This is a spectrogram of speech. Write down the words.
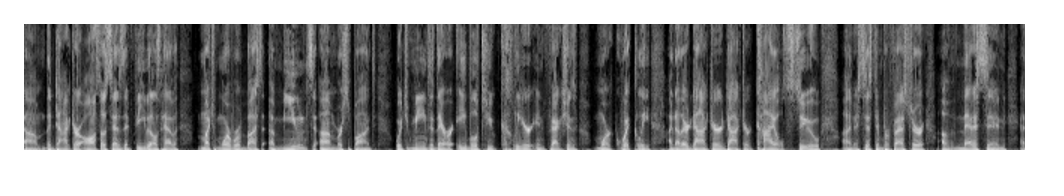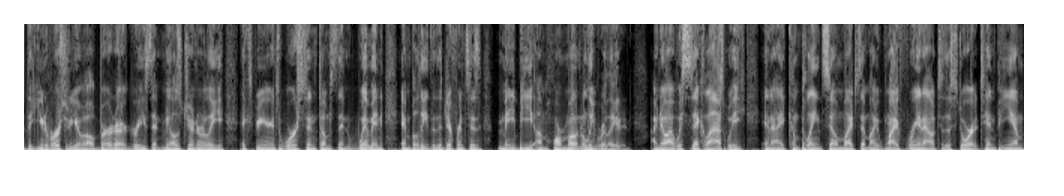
Um, the doctor also says that females have much more robust immune um, response, which means that they are able to clear infections more quickly. Another doctor, Dr. Kyle Sue, an assistant professor of medicine at the University of Alberta, agrees that males generally experience worse symptoms than women and believe that the differences may be um, hormonally related. I know I was sick last week and I complained so much that my wife ran out to the store at 10 p.m.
